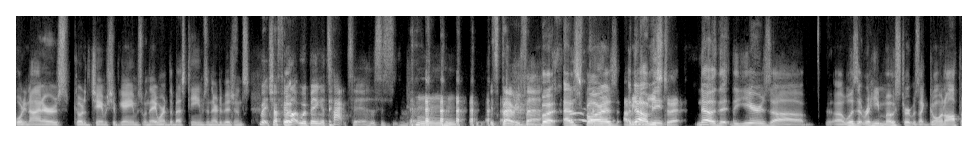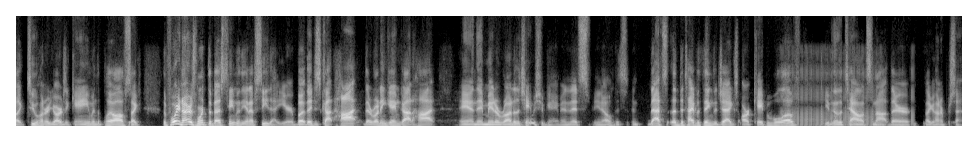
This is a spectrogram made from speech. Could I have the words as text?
49ers go to the championship games when they weren't the best teams in their divisions. Rich, I feel but, like we're being attacked here. This is it's very fair. But as far as I mean, no, I'm I mean, used to it. No, the the years uh uh, was it Raheem Mostert was like going off like 200 yards a game in the playoffs. Like the 49ers weren't the best team in the NFC that year, but they just got hot. Their running game got hot and they made a run to the championship game. And it's, you know, it's, that's the type of thing the Jags are capable of, even though the talent's not there like 100%.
